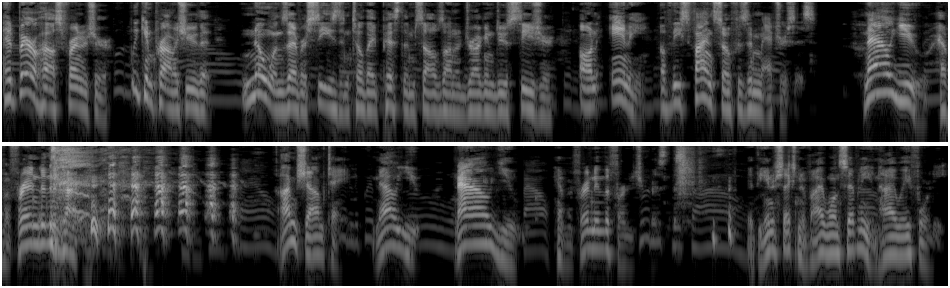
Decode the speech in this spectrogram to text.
At Barrelhouse Furniture, we can promise you that no one's ever seized until they piss themselves on a drug induced seizure on any of these fine sofas and mattresses. Now you have a friend in the dark. I'm Sham Tane. Now you, now you have a friend in the furniture business. At the intersection of I 170 and Highway 40.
